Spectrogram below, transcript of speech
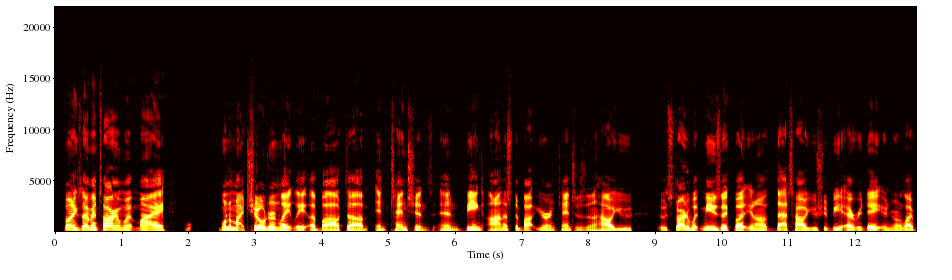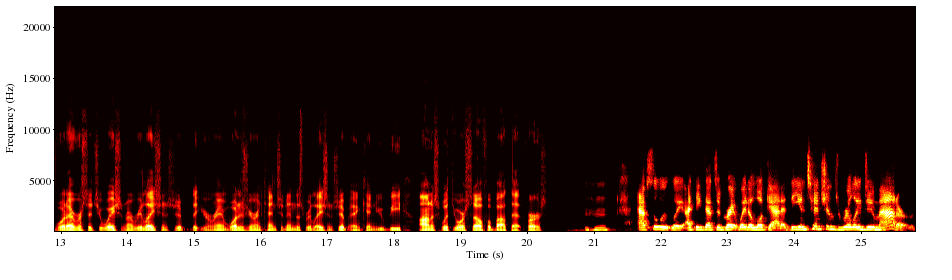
It's funny because I've been talking with my one of my children lately about um, intentions and being honest about your intentions and how you it started with music, but you know, that's how you should be every day in your life, whatever situation or relationship that you're in. What is your intention in this relationship? And can you be honest with yourself about that 1st mm-hmm. Absolutely. I think that's a great way to look at it. The intentions really do matter.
